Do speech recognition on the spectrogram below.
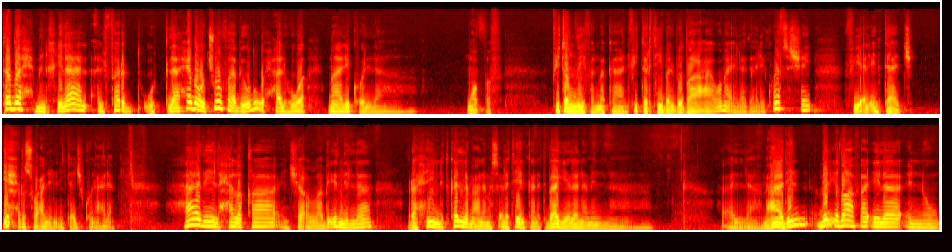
تتضح من خلال الفرد وتلاحظها وتشوفها بوضوح. هل هو مالك ولا موظف؟ في تنظيف المكان في ترتيب البضاعة وما إلى ذلك. ونفس الشيء في الإنتاج. يحرصوا على الإنتاج يكون أعلى. هذه الحلقة إن شاء الله بإذن الله رايحين نتكلم على مسألتين كانت باقية لنا من المعادن بالإضافة إلى أنه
